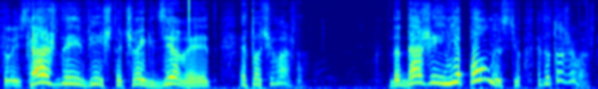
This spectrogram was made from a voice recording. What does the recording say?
То есть... Каждая вещь, что человек делает, это очень важно. Да даже и не полностью, это тоже важно.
